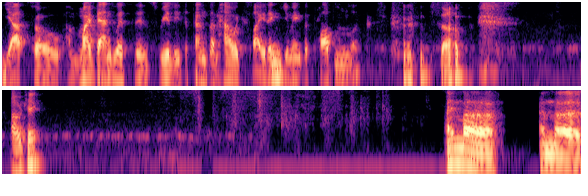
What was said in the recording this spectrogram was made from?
yeah, so um, my bandwidth is really depends on how exciting you make the problem look. so, okay. I'm, uh, I'm, uh,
